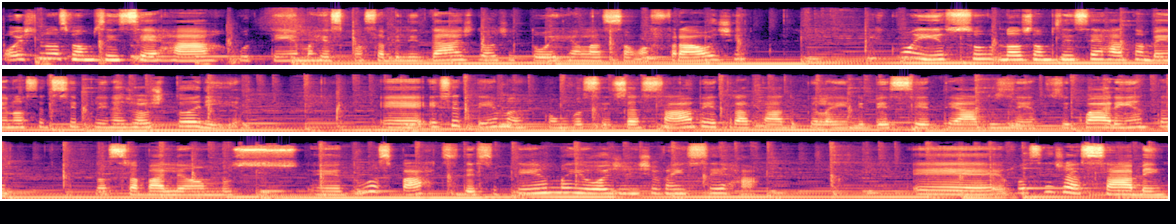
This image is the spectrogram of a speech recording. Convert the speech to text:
Hoje nós vamos encerrar o tema responsabilidade do auditor em relação à fraude e com isso nós vamos encerrar também a nossa disciplina de auditoria. É, esse tema, como vocês já sabem, é tratado pela NBC TA 240. Nós trabalhamos é, duas partes desse tema e hoje a gente vai encerrar. É, vocês já sabem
